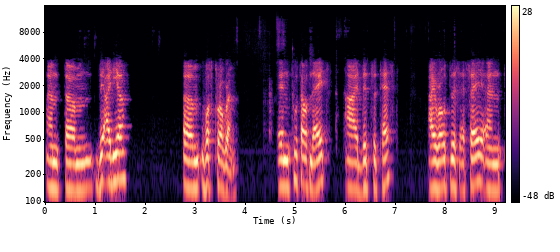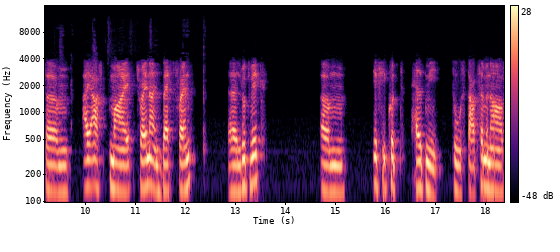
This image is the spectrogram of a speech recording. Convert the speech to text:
And um, the idea um, was programmed. In 2008, I did the test. I wrote this essay and um, I asked my trainer and best friend, uh, Ludwig, um, if he could help me to start seminars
